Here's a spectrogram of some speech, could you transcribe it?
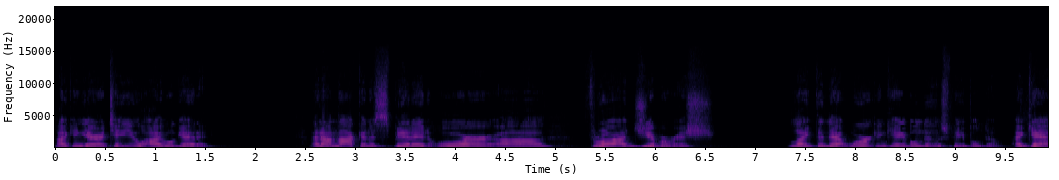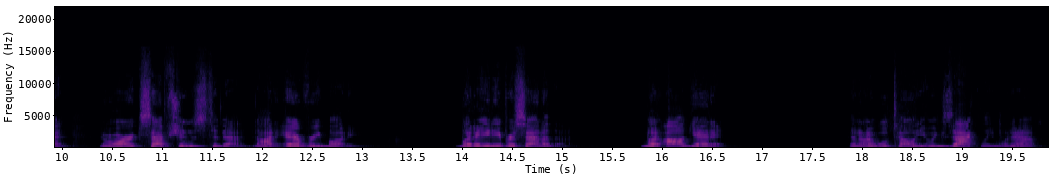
I can guarantee you I will get it. And I'm not going to spin it or uh, throw out gibberish like the network and cable news people do. Again, there are exceptions to that. Not everybody, but 80% of them. But I'll get it. And I will tell you exactly what happened.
